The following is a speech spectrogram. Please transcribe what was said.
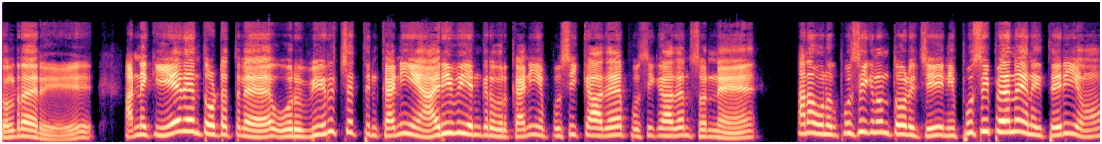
சொல்றாரு அன்னைக்கு ஏதேன் தோட்டத்துல ஒரு விருட்சத்தின் கனியை அறிவு என்கிற ஒரு கனியை புசிக்காத புசிக்காதன்னு சொன்னேன். ஆனா உனக்கு புசிக்கணும்னு தோணுச்சு. நீ புசிப்பேன்னு எனக்கு தெரியும்.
